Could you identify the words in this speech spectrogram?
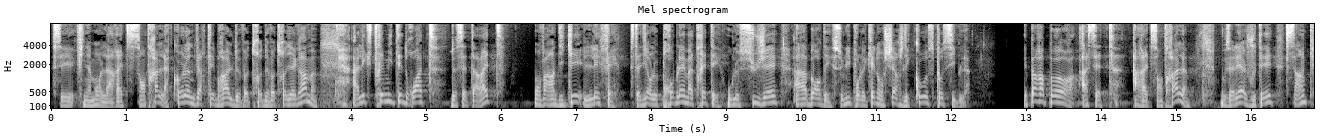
C'est finalement l'arête centrale, la colonne vertébrale de votre, de votre diagramme. À l'extrémité droite de cette arête, on va indiquer l'effet, c'est-à-dire le problème à traiter ou le sujet à aborder, celui pour lequel on cherche des causes possibles. Et par rapport à cette arête centrale, vous allez ajouter 5,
